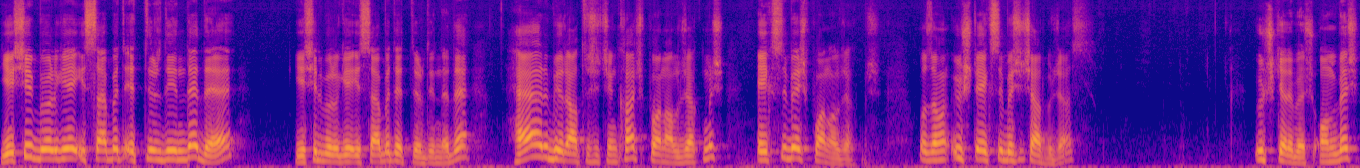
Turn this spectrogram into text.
Yeşil bölgeye isabet ettirdiğinde de yeşil bölgeye isabet ettirdiğinde de her bir atış için kaç puan alacakmış? Eksi 5 puan alacakmış. O zaman 3 ile eksi 5'i çarpacağız. 3 kere 5 15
